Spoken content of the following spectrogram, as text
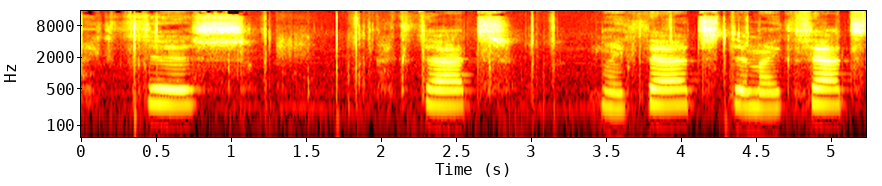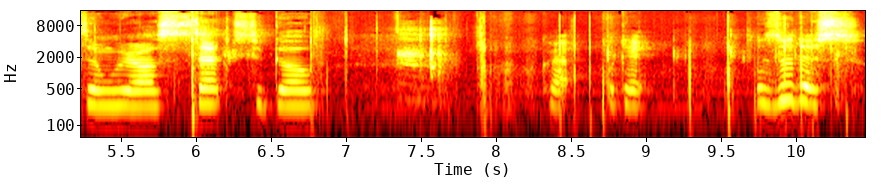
like this, like that like that, then like that, then we're all set to go. Crap, okay, let's do this.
